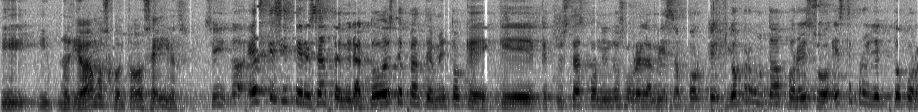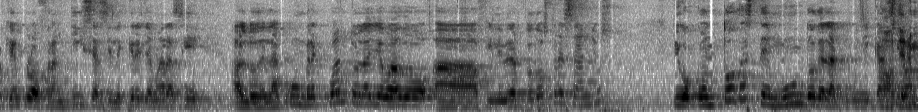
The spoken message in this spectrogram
y, nos llevamos con todos ellos. Sí, es que es interesante, mira, todo este planteamiento que, que, tú estás poniendo sobre la mesa, porque yo preguntaba por eso, este proyecto, por ejemplo, franquicia, si le quieres llamar así, a lo de la cumbre, ¿cuánto le ha llevado a Filiberto? ¿Dos, tres años? Digo, con todo este mundo de la comunicación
